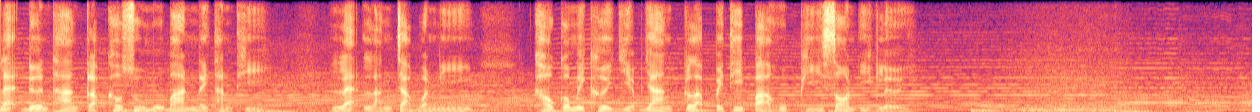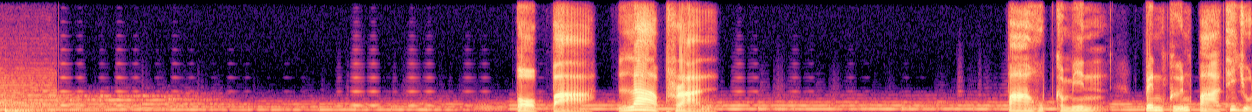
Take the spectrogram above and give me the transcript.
และเดินทางกลับเข้าสู่หมู่บ้านในทันที และหลังจากวันนี้ เขาก็ไม่เคยเหยียบย่างกลับไปที่ป่าหุบผีซ่อนอีกเลย ปอป่า ล่าพราน ป่าหุบขมิ้น เป็นผืนป่าที่อยู่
